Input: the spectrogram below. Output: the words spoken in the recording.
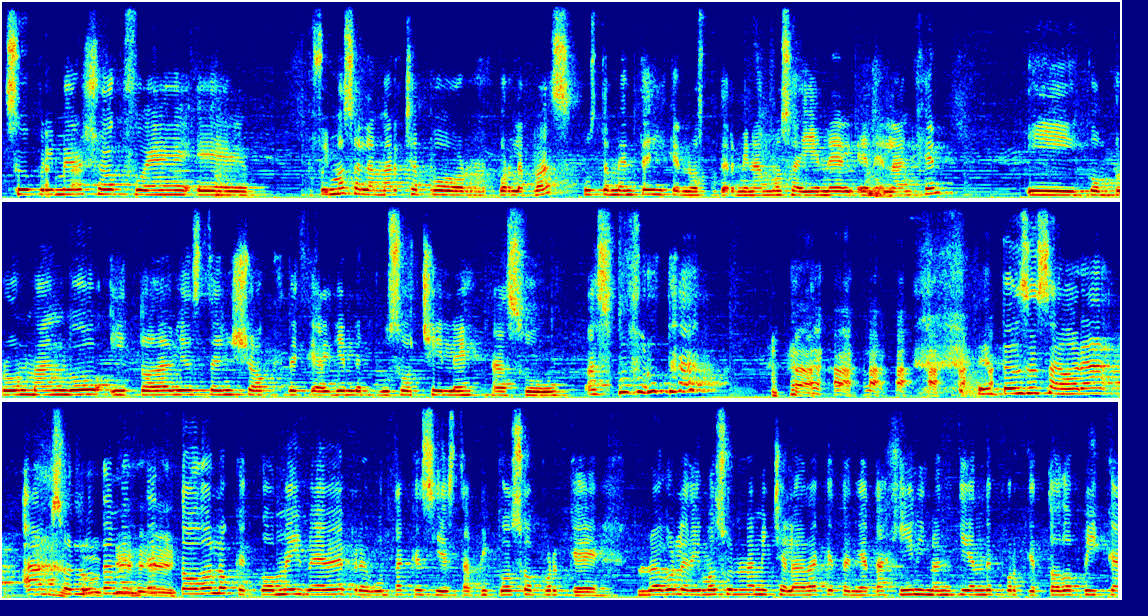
Su primer shock fue, eh, fuimos a la marcha por, por La Paz, justamente, y que nos terminamos ahí en el, en el Ángel, y compró un mango y todavía está en shock de que alguien le puso chile a su, a su fruta. Entonces ahora absolutamente todo lo que come y bebe pregunta que si está picoso porque luego le dimos una michelada que tenía tajín y no entiende porque todo pica,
